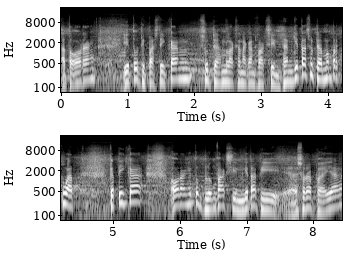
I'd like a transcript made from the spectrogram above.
atau orang itu dipastikan sudah melaksanakan vaksin. Dan kita sudah memperkuat ketika orang itu belum vaksin. Kita di eh, Surabaya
